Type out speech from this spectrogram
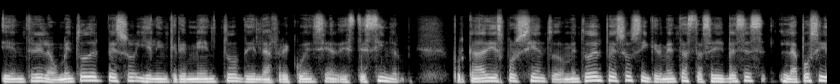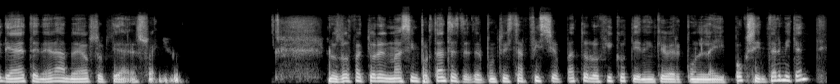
entre el aumento del peso y el incremento de la frecuencia de este síndrome. Por cada 10% de aumento del peso se incrementa hasta seis veces la posibilidad de tener apnea obstructiva del sueño. Los dos factores más importantes desde el punto de vista fisiopatológico tienen que ver con la hipoxia intermitente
